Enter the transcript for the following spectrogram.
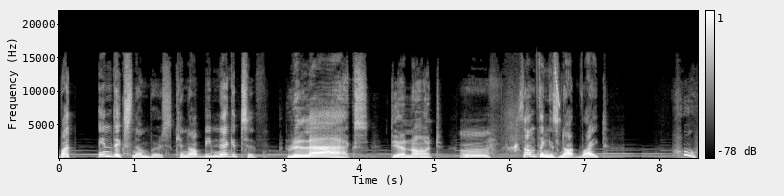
But index numbers cannot be negative. Relax. They are not. Mm, something is not right. Whew.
